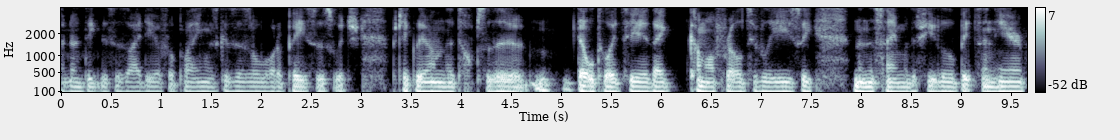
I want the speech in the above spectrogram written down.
I don't think this is ideal for playing with because there's a lot of pieces which particularly on the tops of the deltoids here they come off relatively easily. And then the same with a few little bits in here.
